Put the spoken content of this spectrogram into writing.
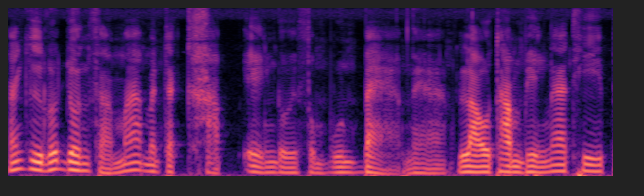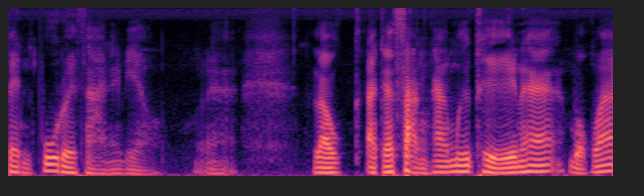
นั่นคือรถยนต์สามารถมันจะขับเองโดยสมบูรณ์แบบนะฮะ เราทำเพียงหน้าที่เป็นผู้โดยสารอย่างเดียวนะฮะ เราอาจจะสั่งทางมือถือนะฮะ บอกว่า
